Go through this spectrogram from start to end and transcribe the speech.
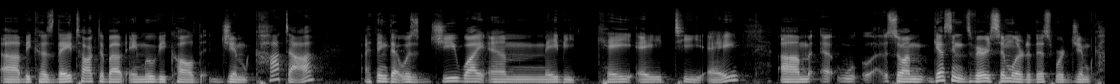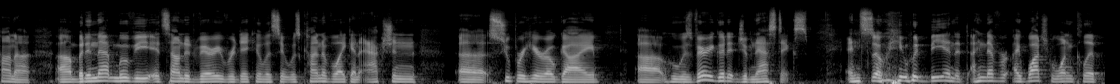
Uh, because they talked about a movie called Gymkata. I think that was G Y M maybe K A T A. Um, uh, so I'm guessing it's very similar to this word Gymkhana. Um, but in that movie, it sounded very ridiculous. It was kind of like an action uh, superhero guy. Uh, who was very good at gymnastics, and so he would be in a. I never. I watched one clip.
